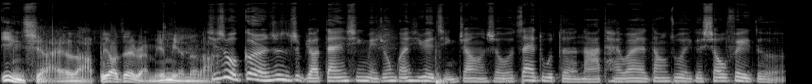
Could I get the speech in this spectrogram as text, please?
硬起来了啦，不要再软绵绵的啦。其实我个人真的是比较担心，美中关系越紧张的时候，再度的拿台湾来当做一个消费的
